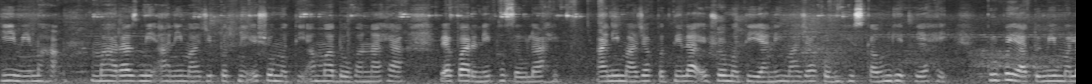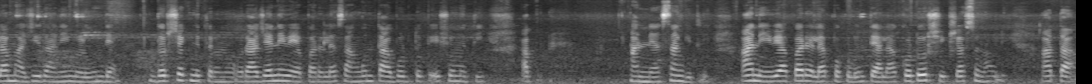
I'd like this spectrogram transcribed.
की मी महा महाराज मी आणि माझी पत्नी यशोमती. आम्हा दोघांना ह्या व्यापाऱ्याने फसवलं आहे आणि माझ्या पत्नीला यशोमती याने माझ्याकडून हिसकावून घेतली आहे. कृपया तुम्ही मला माझी राणी मिळवून द्या. दर्शक मित्रांनो राजाने व्यापाऱ्याला सांगून ताबडतोब यशोमती आप आणण्यास सांगितले आणि व्यापाऱ्याला पकडून त्याला कठोर शिक्षा सुनावली. आता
